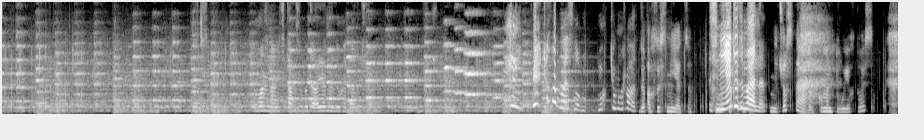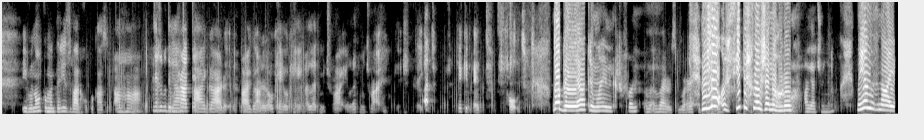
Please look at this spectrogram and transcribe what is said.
Можна навіть так зробити, а я не догадалася. Чого? Ми хочемо грати. А хтось сміється. Смієте з мене? Нічого з тебе. Коментує хтось. І воно коментарі зверху показує. Ага. Зараз будемо Yeah, грати. I got it. I got it. Okay, okay. Let me try. Let me try. Take it. Take it. It. Hold. Добре, я тримаю мікрофон. Where is where is it? Ну, всі пішли вже на гру. А я чого ні? Ну я не знаю.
